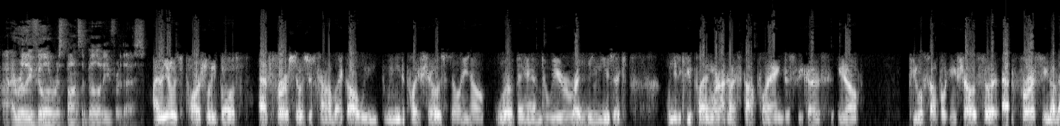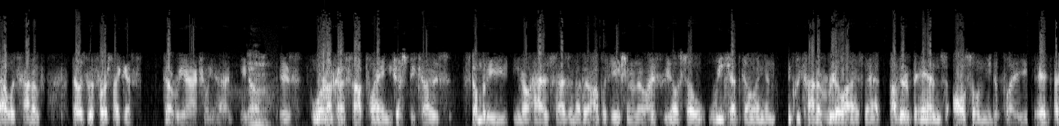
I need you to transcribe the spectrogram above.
I really feel a responsibility for this? I mean, it was partially both. At first, it was just kind of like, oh, we we need to play shows still. You know, we're a band. We're writing music. We need to keep playing. We're not going to stop playing just because you know people stop booking shows. So at first, you know, that was kind of that was the first, I guess, gut reaction we had. You know, Mhm. is we're not going to stop playing just because somebody you know has has another obligation in their life. You know, so we kept going, and I think we kind of realized that other bands also need to play. It, a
